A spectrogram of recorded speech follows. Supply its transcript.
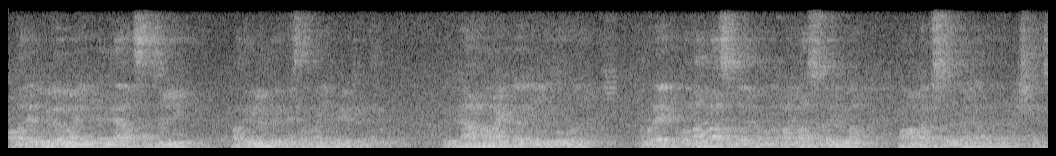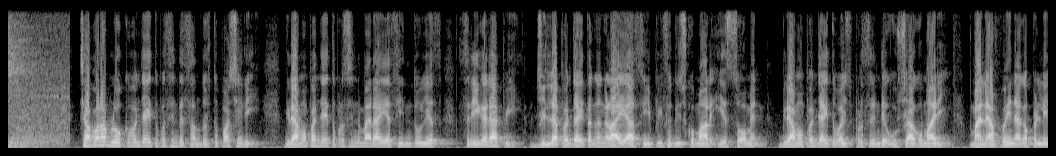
വളരെ വിപുലമായി എല്ലാ സബ്ജക്റ്റിലെയും പതിവിലും വ്യത്യസ്തമായി ഏറ്റെടുത്തിട്ടുണ്ട് ഇത് കാരണമായിട്ട് എനിക്ക് തോന്നുന്നത് നമ്മുടെ ഒന്നാം ക്ലാസ് മുതൽ പന്ത്രണ്ടാം ക്ലാസ് വരെയുള്ള പാഠപുസ്തകങ്ങളെല്ലാം തന്നെ പരിഷ്കരിച്ചിട്ടുണ്ട്. ചവറ ബ്ലോക്ക് പഞ്ചായത്ത് പ്രസിഡന്റ് സന്തോഷ് തുപ്പാശ്ശേരി ഗ്രാമപഞ്ചായത്ത് പ്രസിഡന്റുമാരായ സിന്ധു എസ് ശ്രീകലാപി ജില്ലാ പഞ്ചായത്ത് അംഗങ്ങളായ C P Sudheesh Kumar S Soman ഗ്രാമപഞ്ചായത്ത് vice president Ushakumari Manaf Mynagappally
